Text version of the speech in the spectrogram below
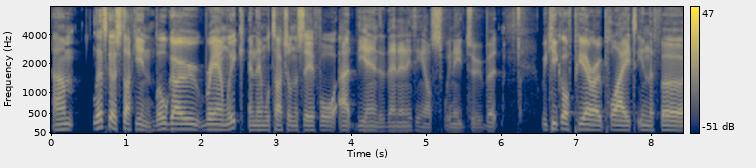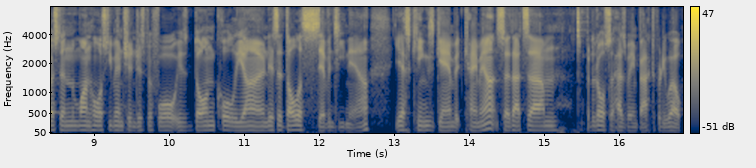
um, let's go stuck in. We'll go Randwick, and then we'll touch on the C.F. Orr at the end, and then anything else we need to. But we kick off Pierro Plate in the first, and the one horse you mentioned just before is Don Corleone. It's a dollar seventy now. Yes, King's Gambit came out, so that's um, but it also has been backed pretty well.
